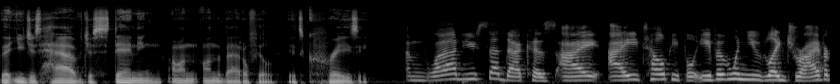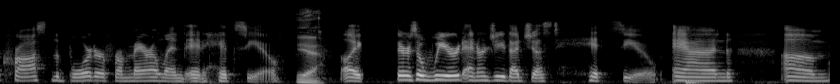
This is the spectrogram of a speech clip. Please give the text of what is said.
that you just have just standing on on the battlefield. It's crazy. I'm glad you said that because i i tell people even when you like drive across the border from maryland it hits you. Yeah. Like there's a weird energy that just hits you. And um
